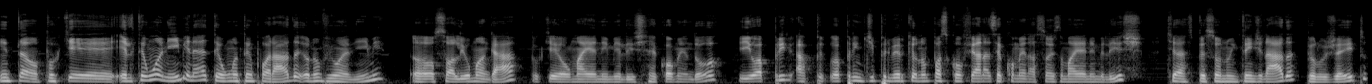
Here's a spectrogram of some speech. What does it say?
Então, porque ele tem um anime, né? Tem uma temporada, eu não vi o anime. Eu só li o mangá, porque o My Anime List recomendou. E eu, apri- ap- eu aprendi primeiro que eu não posso confiar nas recomendações do My Anime List. Que as pessoas não entendem nada, pelo jeito.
